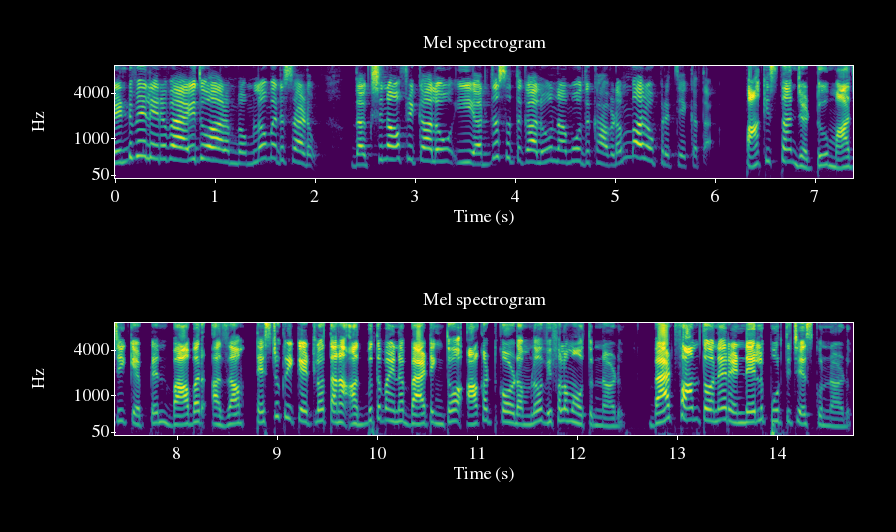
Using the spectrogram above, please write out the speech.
రెండు వేల ఇరవై ఐదు ఆరంభంలో మెరిశాడు. దక్షిణాఫ్రికాలో ఈ అర్ధ శతకాలు నమోదు కావడం మరో ప్రత్యేకత. పాకిస్తాన్ జట్టు మాజీ కెప్టెన్ బాబర్ అజామ్ టెస్టు క్రికెట్లో తన అద్భుతమైన బ్యాటింగ్తో ఆకట్టుకోవడంలో విఫలమవుతున్నాడు. బ్యాట్ ఫామ్తోనే రెండేళ్ళు పూర్తి చేసుకున్నాడు.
